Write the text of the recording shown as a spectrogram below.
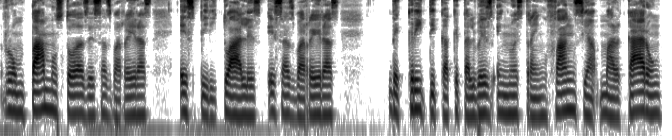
Rompamos todas esas barreras espirituales, esas barreras de crítica que tal vez en nuestra infancia marcaron,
